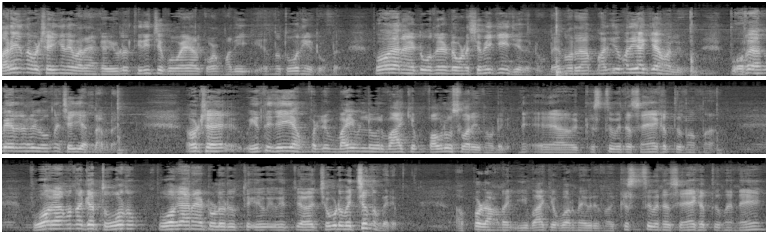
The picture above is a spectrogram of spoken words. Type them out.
പറയുന്ന പക്ഷേ ഇങ്ങനെ പറയാൻ കഴിയുള്ളൂ. തിരിച്ചു പോയാൽ മതി എന്ന് തോന്നിയിട്ടുണ്ട്. പോകാനായിട്ട് ഒന്ന് രണ്ട് തവണ ക്ഷമിക്കുകയും ചെയ്തിട്ടുണ്ട് എന്ന് പറഞ്ഞാൽ മതി മതിയാക്കിയാമല്ലോ. മതി പോകാൻ പേര് ഒന്നും ചെയ്യണ്ട അവിടെ. പക്ഷേ എന്ത് ചെയ്യാം? പക്ഷേ ബൈബിളിൽ ഒരു വാക്യം പൗലൂസ് പറയുന്നുണ്ട്. ക്രിസ്തുവിന്റെ സ്നേഹത്തിൽ നിന്ന്. പോകാമെന്നൊക്കെ തോന്നും. പോകാനായിട്ടുള്ളൊരു ചുവട് വെച്ചെന്നും വരും. അപ്പോഴാണ് ഈ വാക്യം ഓർമ്മ വരുന്നത്. ക്രിസ്തുവിന്റെ സ്നേഹത്തിൽ തന്നെ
